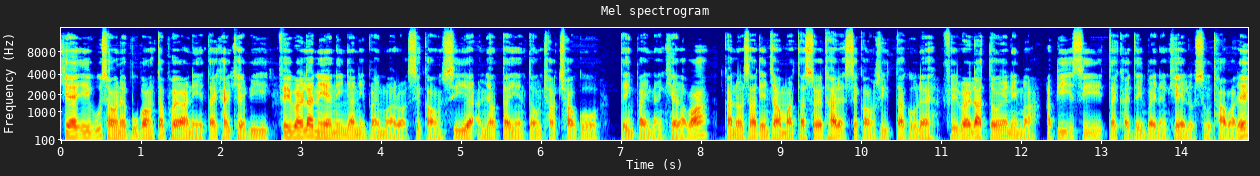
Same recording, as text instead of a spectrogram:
KIA ဦးဆောင်တဲ့ပူးပေါင်းတပ်ဖွဲ့ကနေတိုက်ခိုက်ခဲ့ပြီးဖေဖော်ဝါရီလ2ရက်နေ့ညနေပိုင်းမှာတော့စစ်ကောင်စီရဲ့အမြောက်တပ်ရင်366ကိုသိမ်းပိုက်နိုင်ခဲ့တာပါ။ ကန်တော်စာတင်ကျောင်းမှာတပ်ဆွဲထားတဲ့စစ်ကောင်စီတပ်ကိုလည်းဖေဖော်ဝါရီလ3ရက်နေ့မှာအပြီးအစီးတိုက်ခိုက်သိမ်းပိုက်နိုင်ခဲ့လို့ဆိုထားပါတယ်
